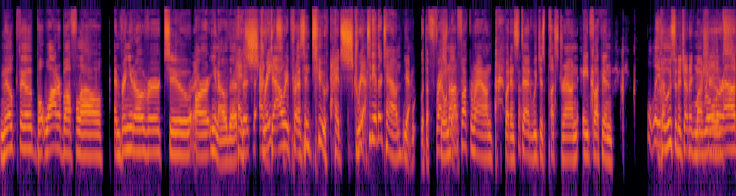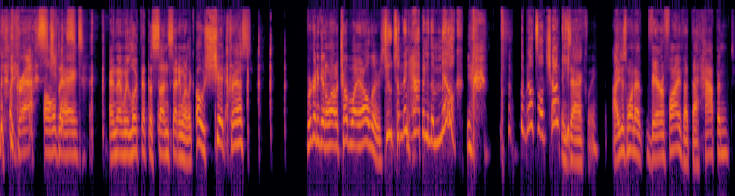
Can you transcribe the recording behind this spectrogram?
milk the bu- water buffalo and bring it over to Right. our, you know, the, Head the as straight- dowry present to Head straight Yeah. to the other town Yeah. with the fresh do not milk. fuck around, but instead we just putzed around, ate fucking hallucinogenic mushrooms roll around the grass all day. Just- And then we looked at the sun setting. We're like, oh shit, Chris, we're going to get in a lot of trouble by elders. Dude, something happened to the milk. Yeah. the milk's all chunky. Exactly. I just want to verify that that happened.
